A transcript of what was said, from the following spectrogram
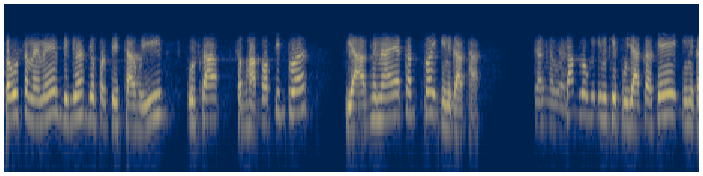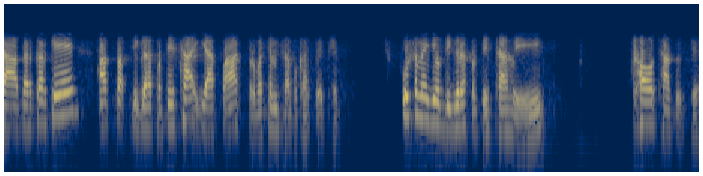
तो उस समय में विग्रह जो प्रतिष्ठा हुई उसका सभापतित्व या अधिनायकत्व इनका था। सब लोग इनकी पूजा करके इनका आदर करके अब तक विग्रह प्रतिष्ठा या पाठ प्रवचन सब करते थे। उस समय जो विग्रह प्रतिष्ठा हुई छ ठाकुर थे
